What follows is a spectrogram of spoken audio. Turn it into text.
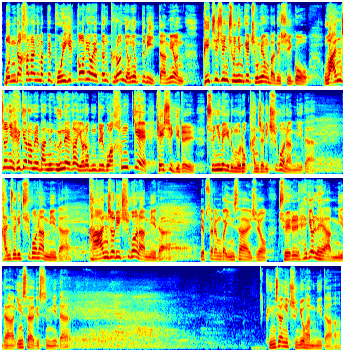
뭔가 하나님 앞에 보이기 꺼려 했던 그런 영역들이 있다면, 빛이신 주님께 조명받으시고, 완전히 해결함을 받는 은혜가 여러분들과 함께 계시기를 주님의 이름으로 간절히 축원합니다. 간절히 축원합니다. 간절히 축원합니다. 옆 사람과 인사하죠. 죄를 해결해야 합니다. 인사하겠습니다. 굉장히 중요합니다.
